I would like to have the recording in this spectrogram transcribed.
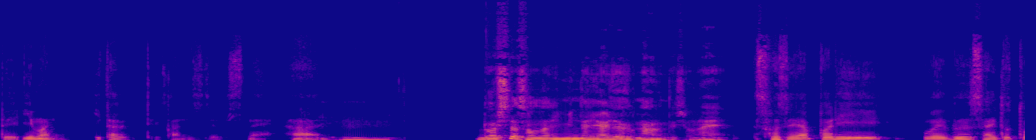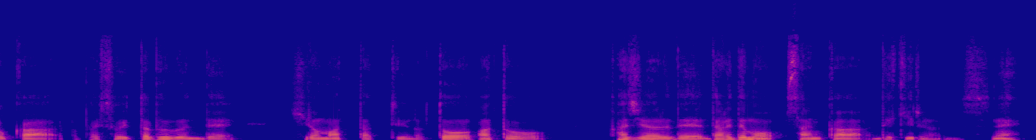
で、今に至るっていう感じでですね。はい。どうしてそんなにみんなやりたくなるんでしょうね。そうですね。やっぱり、ウェブサイトとか、やっぱりそういった部分で広まったっていうのと、あと、カジュアルで誰でも参加できるんですね。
